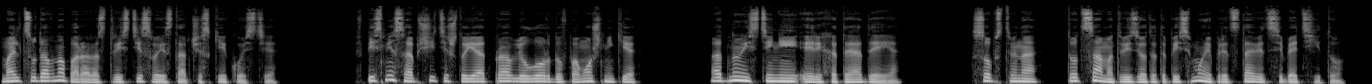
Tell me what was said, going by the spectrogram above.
Мальцу давно пора растрясти свои старческие кости. В письме сообщите, что я отправлю лорду в помощники одну из теней Эриха Теодея. Собственно, тот сам отвезет это письмо и представит себя Титу.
